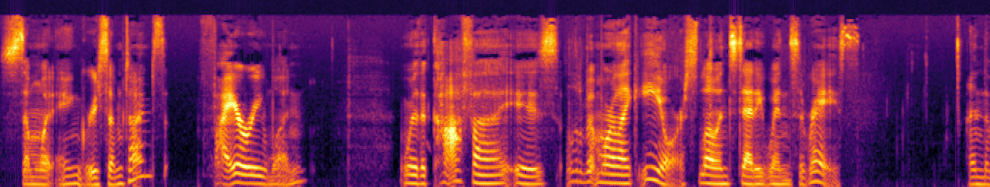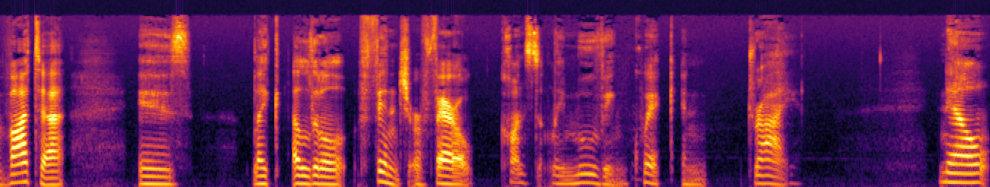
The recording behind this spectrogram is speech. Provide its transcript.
somewhat angry sometimes, fiery one, where the kapha is a little bit more like Eeyore, slow and steady wins the race. And the vata is like a little finch or pharaoh, constantly moving, quick and dry. Now,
